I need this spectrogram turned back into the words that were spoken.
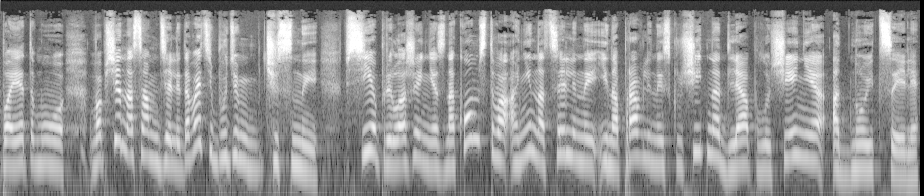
Поэтому вообще, на самом деле, давайте будем честны. Все приложения знакомства, они нацелены и направлены исключительно для получения одной цели.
